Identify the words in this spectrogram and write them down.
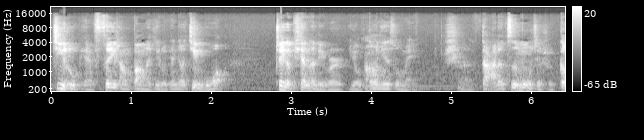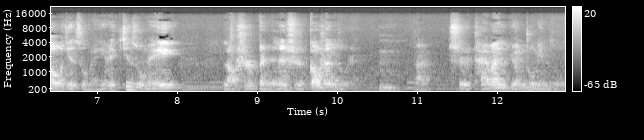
纪录片，非常棒的纪录片叫《晋国》，这个片子里边有高金素梅，是打的字幕就是高金素梅，因为金素梅老师本人是高山族人，嗯，啊。是台湾原住民族，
